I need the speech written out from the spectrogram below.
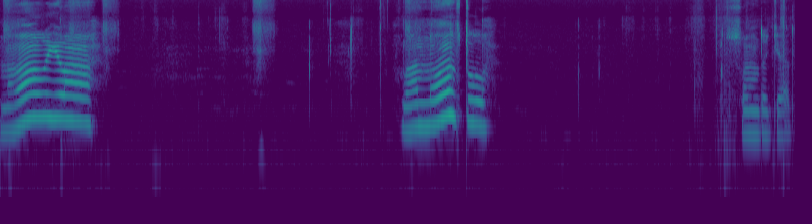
Ne oluyor? Lan ne oldu? Sonunda geldi.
